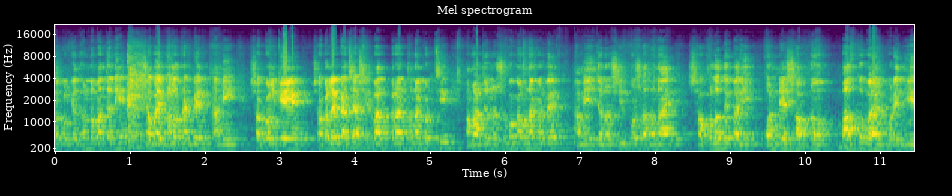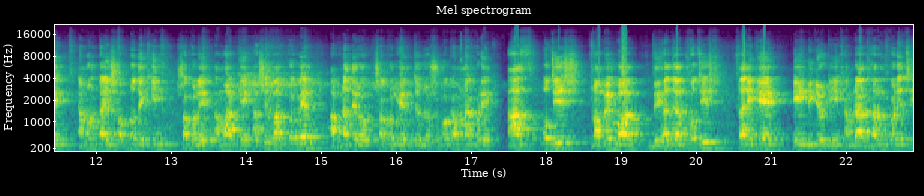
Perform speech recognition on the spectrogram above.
সকলকে ধন্যবাদ জানিয়ে সবাই ভালো থাকবেন। আমি সকলকে, সকলের কাছে আশীর্বাদ, প্রার্থনা করছি। আমার জন্য শুভকামনা করবেন। আমি যেন শিল্প সাধনায় সফল হতে পারি, অন্যের স্বপ্ন বাস্তবায়ন করে দিয়ে এমনটাই স্বপ্ন দেখি। সকলে আমাকে আশীর্বাদ করবেন। আপনাদেরও সকলের জন্য শুভকামনা করে আজ পঁচিশ নভেম্বর দুই হাজার পঁচিশ তারিখে এই ভিডিওটি আমরা ধারণ করেছি।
